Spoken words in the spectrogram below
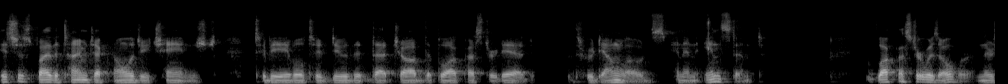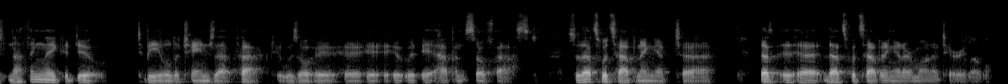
It's just by the time technology changed to be able to do that, that job that Blockbuster did through downloads in an instant, Blockbuster was over and there's nothing they could do to be able to change that fact. It was, it, it, it, it happened so fast. So that's what's happening at, uh, that's, uh, that's what's happening at our monetary level.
